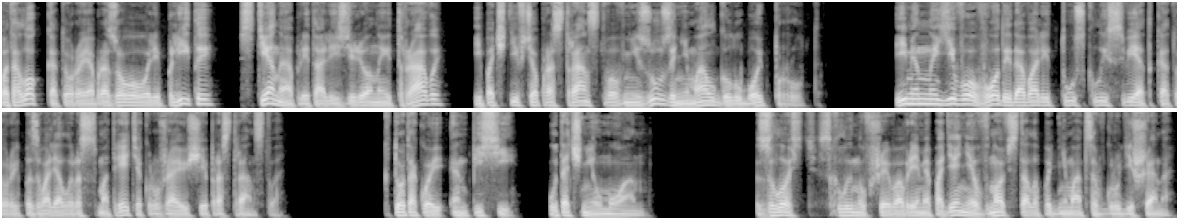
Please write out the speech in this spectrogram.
потолок которой образовывали плиты, стены оплетали зеленые травы, и почти все пространство внизу занимал голубой пруд. Именно его воды давали тусклый свет, который позволял рассмотреть окружающее пространство. «Кто такой NPC?» — уточнил Муан. Злость, схлынувшая во время падения, вновь стала подниматься в груди Шена.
